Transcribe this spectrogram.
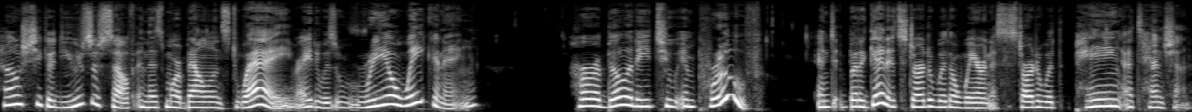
how she could use herself in this more balanced way right it was reawakening her ability to improve. And but again it started with awareness. It started with paying attention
